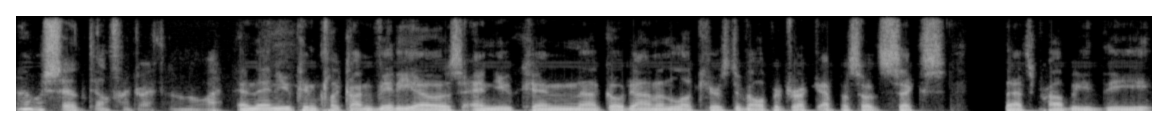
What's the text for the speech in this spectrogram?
I wish always said Delphi Direct. I don't know why. And then you can click on videos and you can uh, go down and look. Here's Developer Direct Episode 6. That's probably the,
